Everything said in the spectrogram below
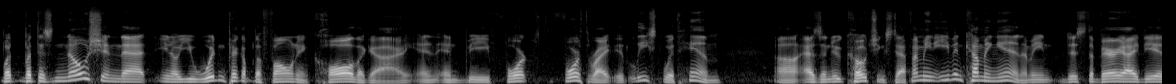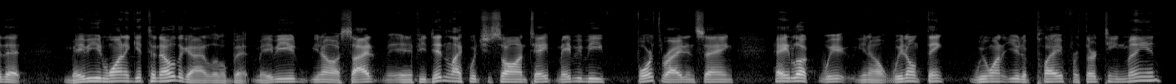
But but this notion that you know you wouldn't pick up the phone and call the guy and and be forth, forthright at least with him uh, as a new coaching staff. I mean, even coming in, I mean, just the very idea that maybe you'd want to get to know the guy a little bit. Maybe you you know aside if you didn't like what you saw on tape, maybe be forthright in saying, "Hey, look, we you know we don't think we want you to play for 13 million.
